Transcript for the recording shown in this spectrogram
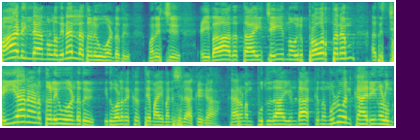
പാടില്ല എന്നുള്ളതിനല്ല തെളിവ് വേണ്ടത്. മറിച്ച് ഇബാദത്തായി ചെയ്യുന്ന ഒരു പ്രവർത്തനം അത് ചെയ്യാനാണ് തെളിവ് വേണ്ടത്. ഇത് വളരെ കൃത്യമായി മനസ്സിലാക്കുക. കാരണം പുതുതായി ഉണ്ടാക്കുന്ന മുഴുവൻ കാര്യങ്ങളും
